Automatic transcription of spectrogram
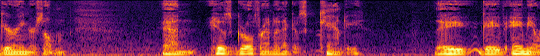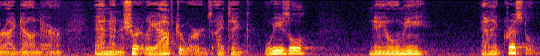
Gearing or something. And his girlfriend, I think, is Candy. They gave Amy a ride down there. And then shortly afterwards, I think Weasel, Naomi, and I think Crystal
